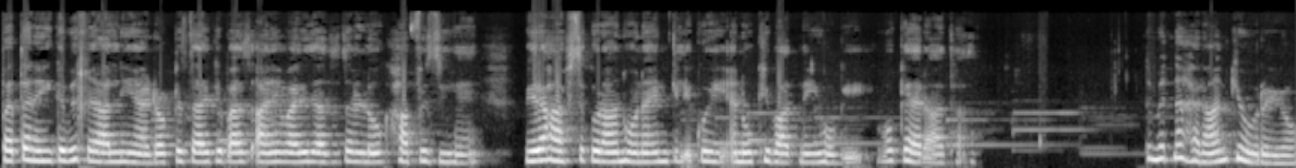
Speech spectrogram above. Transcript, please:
پتہ نہیں، کبھی خیال نہیں آیا۔ ڈاکٹر صاحب کے پاس آنے والے زیادہ تر لوگ حافظ ہی ہیں۔ میرا حافظ قرآن ہونا ان کے لیے کوئی انوکھی بات نہیں ہوگی۔ وہ کہہ رہا تھا۔ تم اتنا حیران کیوں ہو رہی ہو؟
